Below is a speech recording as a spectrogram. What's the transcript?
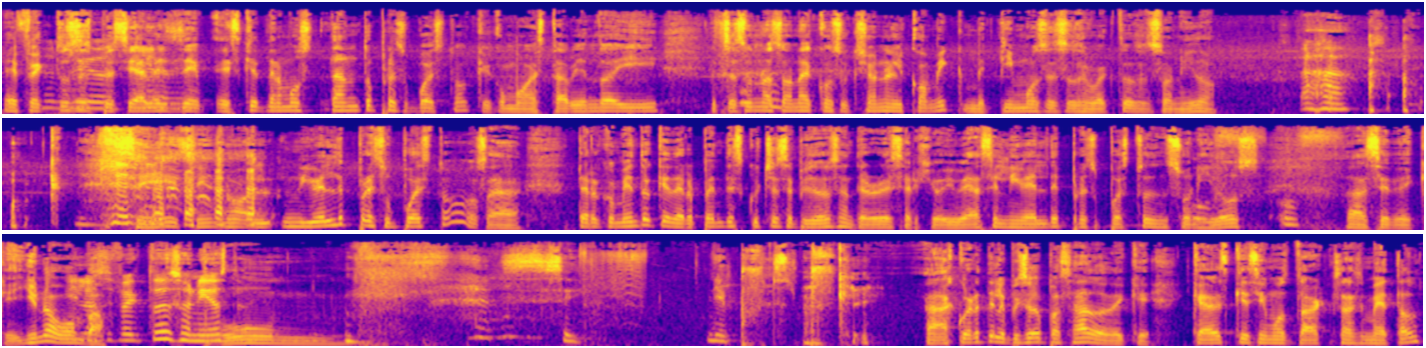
Efectos especiales de... Es que tenemos tanto presupuesto que como está viendo ahí... Esta es una zona de construcción en el cómic. Metimos esos efectos de sonido. Ajá. Sí, sí. No, el nivel de presupuesto... O sea, te recomiendo que de repente escuches episodios anteriores, Sergio, y veas el nivel de presupuesto en sonidos. Uf. Hace de que... Y una Y bomba. los efectos de sonido están- ¡Bum! Sí. Y- Ok. Ah, acuérdate el episodio pasado de que cada vez que hicimos Dark Side Metal...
